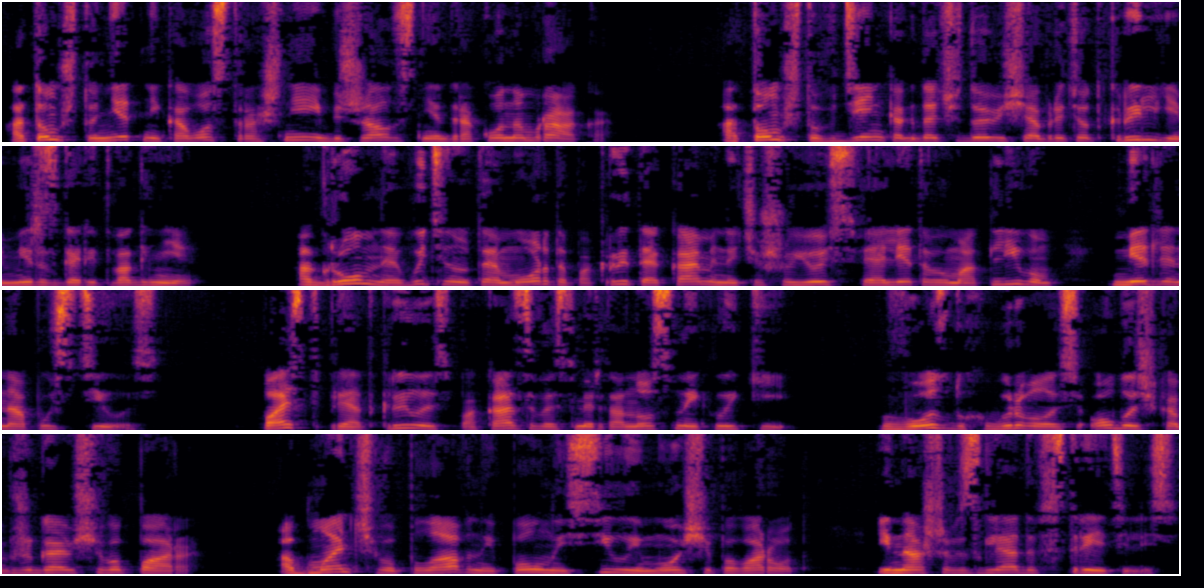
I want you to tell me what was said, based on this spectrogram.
о том, что нет никого страшнее и безжалостнее дракона мрака, о том, что в день, когда чудовище обретет крылья, мир сгорит в огне. Огромная вытянутая морда, покрытая каменной чешуей с фиолетовым отливом, медленно опустилась. Пасть приоткрылась, показывая смертоносные клыки. В воздух вырвалось облачко обжигающего пара. Обманчиво плавный, полный силы и мощи поворот и наши взгляды встретились.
